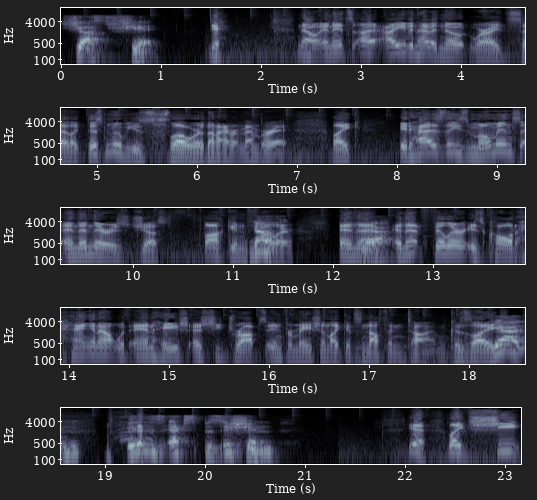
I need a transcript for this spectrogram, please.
just shit. No, and it's I, I even have a note where I said like this movie is slower than I remember it. Like it has these moments, and then there is just fucking No. filler. And that Yeah. and that filler is called hanging out with Anne Heche as she drops information like it's nothing time. Because like yeah, Ms. Exposition. yeah, like she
